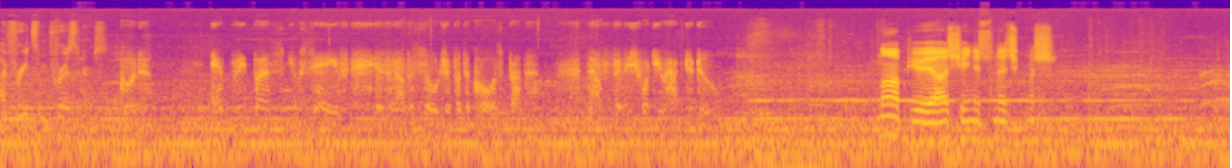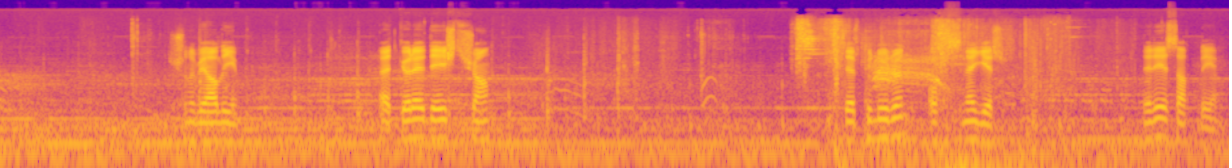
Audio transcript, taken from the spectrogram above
I freed some prisoners. Good. Every person you save is another soldier for the cause, brother. Now finish what you have to do. Ne yapıyor ya? Şeyin üstüne çıkmış. Şunu bir alayım. Evet görev değişti şu an. Depülür'ün ofisine gir. Nereye saklayayım?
